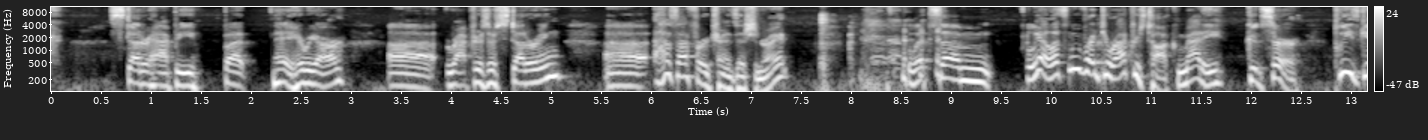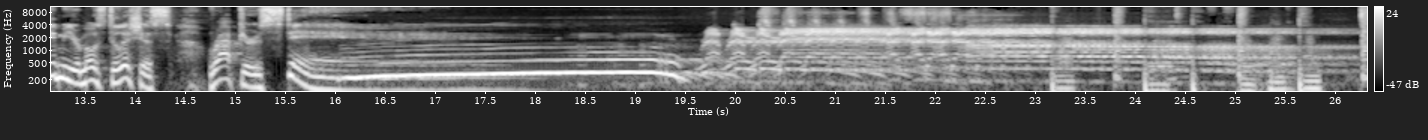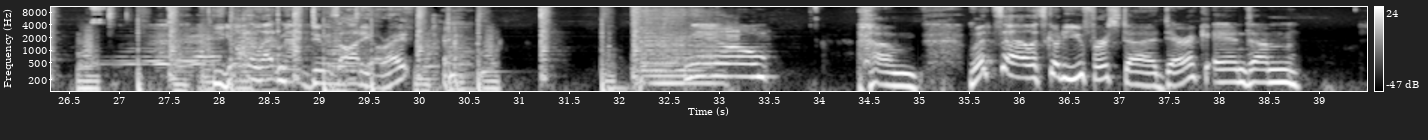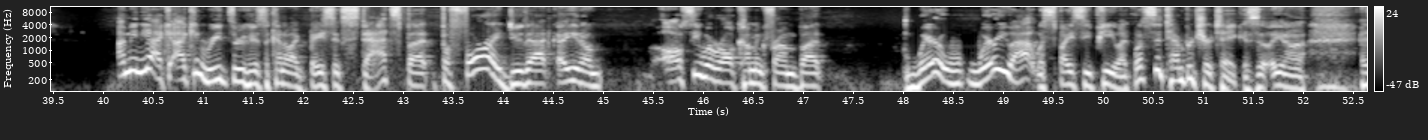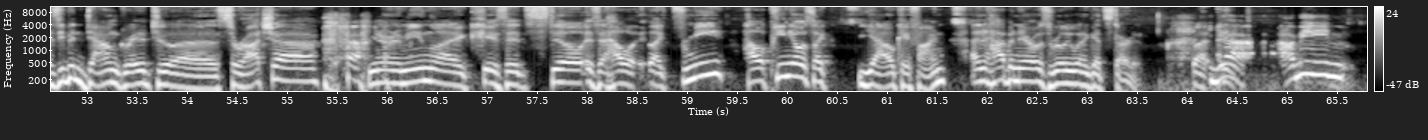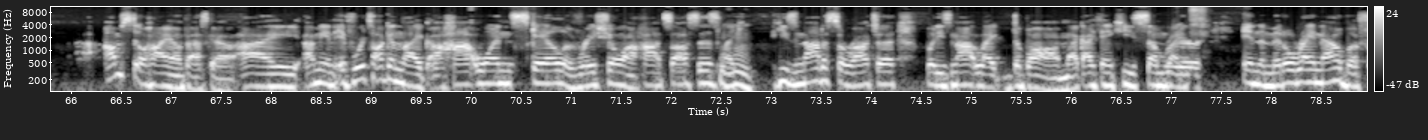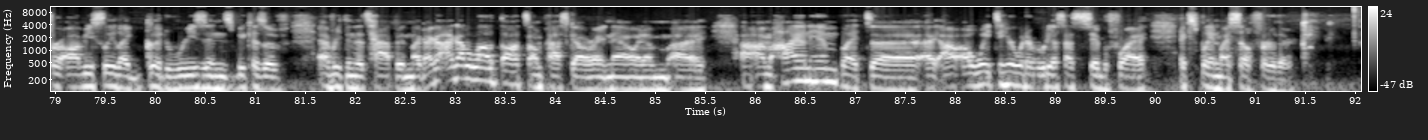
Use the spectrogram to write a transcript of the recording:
stutter happy. But hey, here we are. Uh, Raptors are stuttering. Uh, how's that for a transition, right? let's um yeah, let's move right to Raptors talk. Maddie, good sir, please give me your most delicious Raptors sting. Raptors. You gotta let Matt do his audio, right? Um, let's uh, let's go to you first, uh, Derick, and um, I mean, yeah, I can read through his kind of like basic stats, but before I do that, uh, you know, I'll see where we're all coming from. But where where are you at with Spicy P? Like, what's the temperature take? Is it you know, has he been downgraded to a sriracha? you know what I mean? Like, is it still is it how like for me jalapeno is like yeah okay fine, and habanero is really when it gets started. But Yeah, I mean, I'm still high on Pascal. I I mean, if we're talking like a hot one scale of ratio on hot sauces, like Mhm. he's not a sriracha, but he's not like the bomb. Like I think he's somewhere Right. in the middle right now, but for obviously like good reasons because of everything that's happened. Like I got, I got a lot of thoughts on Pascal right now, and I'm I I'm high on him, but uh, I, I'll, wait to hear what everybody else has to say before I explain myself further.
